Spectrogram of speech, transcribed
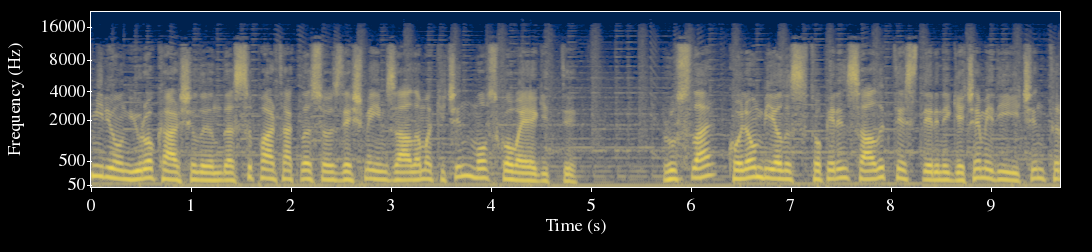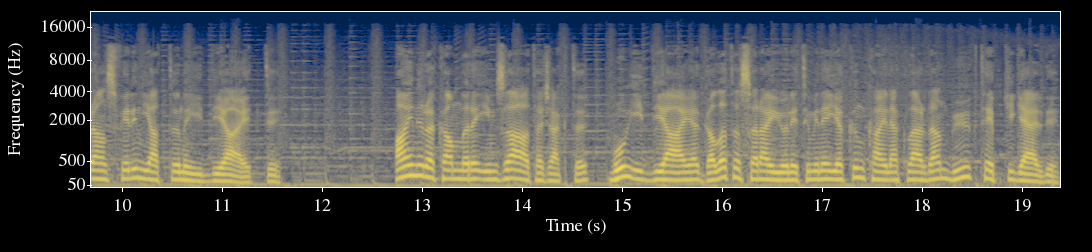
milyon euro karşılığında Spartak'la sözleşme imzalamak için Moskova'ya gitti. Ruslar, Kolombiyalı stoperin sağlık testlerini geçemediği için transferin yattığını iddia etti. Aynı rakamlara imza atacaktı, bu iddiaya Galatasaray yönetimine yakın kaynaklardan büyük tepki geldi.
